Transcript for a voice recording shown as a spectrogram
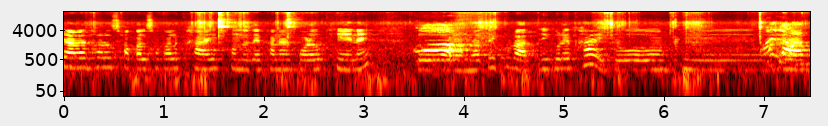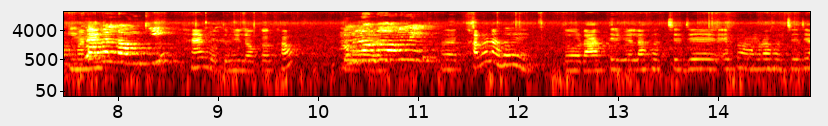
যারা ধরো সকাল সকাল খায়, সন্ধ্যা দেখানোর পরেও খেয়ে নেয়। তো আমরা তো একটু রাত্রি করে খাই তো রাত মানে হ্যাঁ গো তুমি লঙ্কা খাও। তো খাবে না তুমি? তো রাত্রিবেলা হচ্ছে যে এবার আমরা হচ্ছে যে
